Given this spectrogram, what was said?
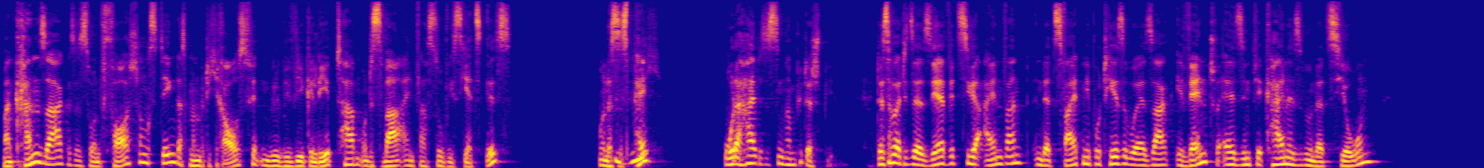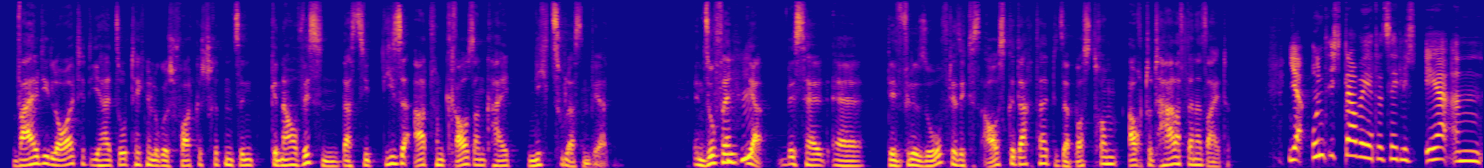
Man kann sagen, es ist so ein Forschungsding, dass man wirklich rausfinden will, wie wir gelebt haben und es war einfach so, wie es jetzt ist. Und es mhm. ist Pech. Oder halt, es ist ein Computerspiel. Deshalb halt dieser sehr witzige Einwand in der zweiten Hypothese, wo er sagt, eventuell sind wir keine Simulation, weil die Leute, die halt so technologisch fortgeschritten sind, genau wissen, dass sie diese Art von Grausamkeit nicht zulassen werden. Insofern, mhm. ja, ist halt äh, der Philosoph, der sich das ausgedacht hat, dieser Bostrom, auch total auf deiner Seite. Ja, und ich glaube ja tatsächlich eher an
